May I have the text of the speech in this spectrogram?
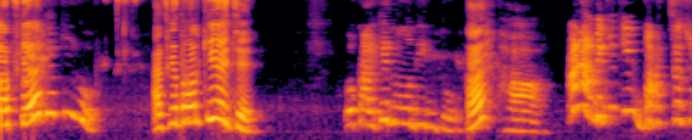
আজকে? কি গো? আজকে তোমার কি হয়েছে? ও কালকে তো। হ্যাঁ? হ্যাঁ। আমি কি কি বাচ্চা কি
